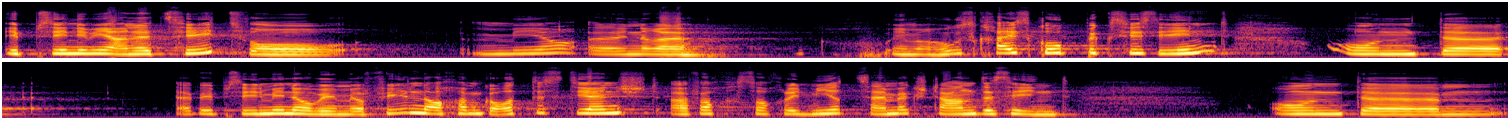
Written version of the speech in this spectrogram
Ich besinne mich an eine Zeit, wo wir in einer, in einer Hauskreisgruppe waren und äh, ich besinne mich noch, wie wir viel nach dem Gottesdienst einfach so ein bisschen wir zusammengestanden sind. Und ähm,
